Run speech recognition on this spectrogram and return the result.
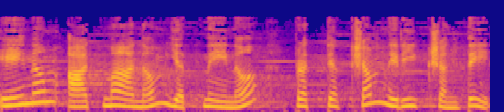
एनम् आत्मानं यत्नेन प्रत्यक्षं निरीक्षन्ते।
